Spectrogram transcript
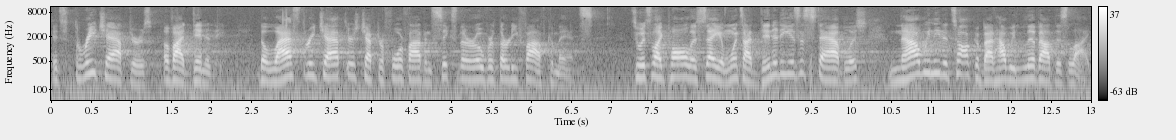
It's three chapters of identity. The last three chapters, chapter 4, 5, and 6, there are over 35 commands. So it's like Paul is saying once identity is established, now we need to talk about how we live out this life.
